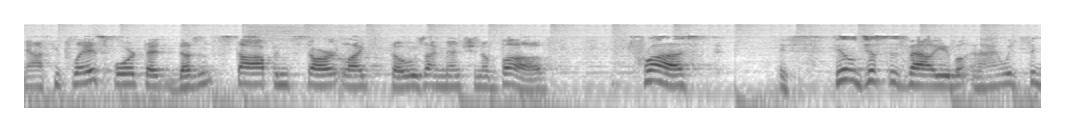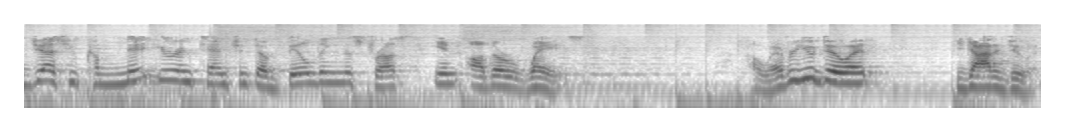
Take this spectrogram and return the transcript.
Now, if you play a sport that doesn't stop and start like those I mentioned above, trust is still just as valuable, and I would suggest you commit your intention to building this trust in other ways. However you do it, you got to do it.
